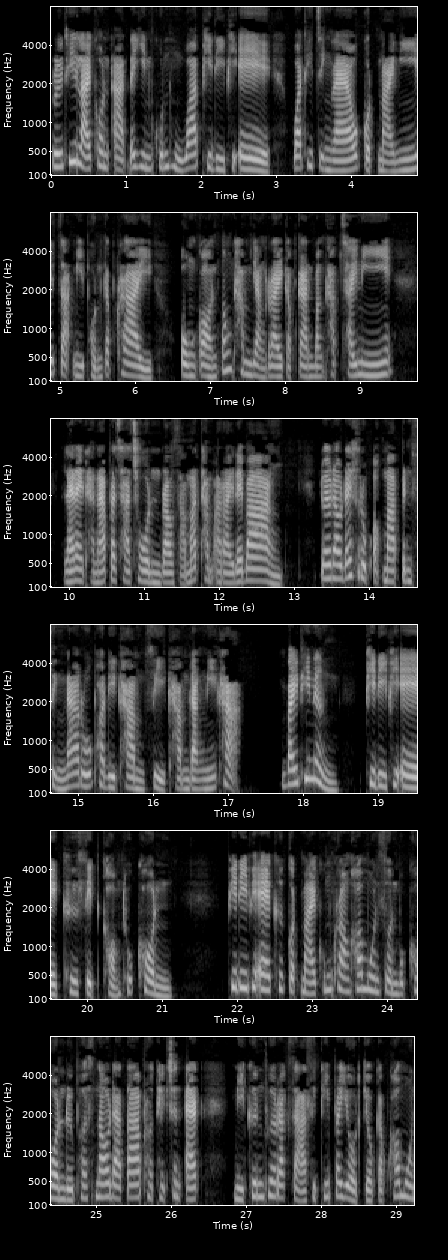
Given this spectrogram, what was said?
หรือที่หลายคนอาจได้ยินคุ้นหูว่า PDPA ว่าที่จริงแล้วกฎหมายนี้จะมีผลกับใคร องค์กรต้องทำอย่างไรกับการบังคับใช้นี้ และในฐานะประชาชนเราสามารถทำอะไรได้บ้าง โดยเราได้สรุปออกมาเป็นสิ่งน่ารู้พอดีคำสี่คำดังนี้ค่ะ ใบที่1 PDPA คือสิทธิ์ของทุกคน PDPA คือกฎหมายคุ้มครองข้อมูลส่วนบุคคล หรือ Personal Data Protection Act มีขึ้นเพื่อรักษาสิทธิประโยชน์เกี่ยวกับข้อมูล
